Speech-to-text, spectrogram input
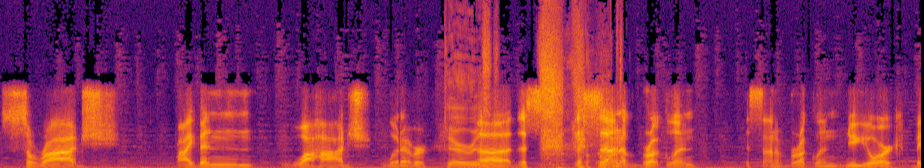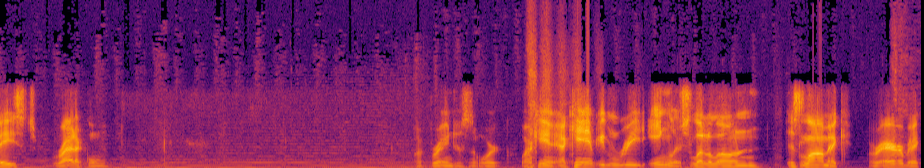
Siraj Ibn Wahaj, whatever, Terrorist. uh, the the son of Brooklyn, the son of Brooklyn, New York, based radical. My brain doesn't work. I can't. I can't even read English, let alone Islamic or Arabic.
